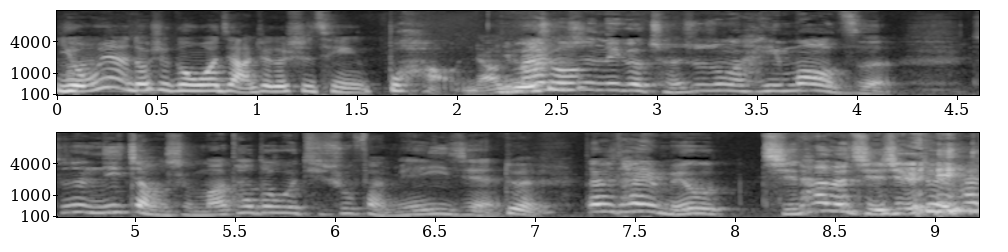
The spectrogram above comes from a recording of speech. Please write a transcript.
永远都是跟我讲这个事情不好，你知道吗？你妈就比如说是那个传说中的黑帽子，就是你讲什么，她都会提出反面意见。对，但是她也没有其他的解决对意见。他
